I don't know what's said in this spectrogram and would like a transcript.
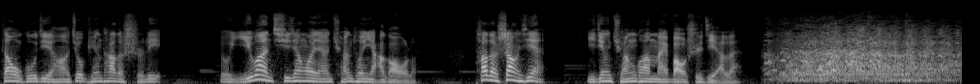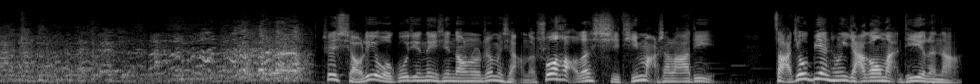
但我估计哈，就凭他的实力，有一万七千块钱全囤牙膏了，他的上限已经全款买保时捷了。这小丽，我估计内心当中这么想的：说好了喜提玛莎拉蒂，咋就变成牙膏满地了呢？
